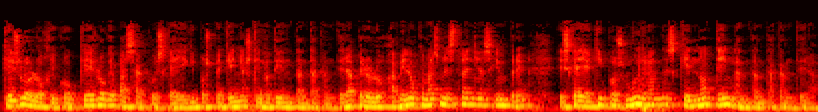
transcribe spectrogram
¿Qué es lo lógico? ¿Qué es lo que pasa? Pues que hay equipos pequeños que no tienen tanta cantera, pero lo- a mí lo que más me extraña siempre es que hay equipos muy grandes que no tengan tanta cantera.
